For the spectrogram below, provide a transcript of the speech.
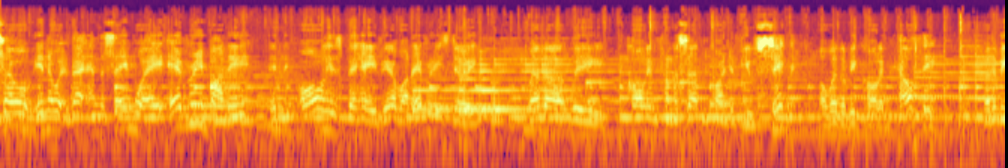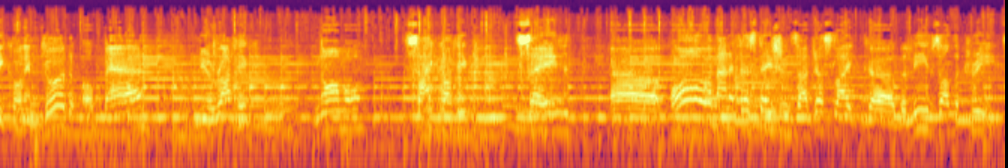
So, in, a, in the same way, everybody, in all his behavior, whatever he's doing, whether we call him from a certain point of view sick, or whether we call him healthy, whether we call him good or bad, neurotic, normal, psychotic, sane, uh, all the manifestations are just like uh, the leaves on the trees.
